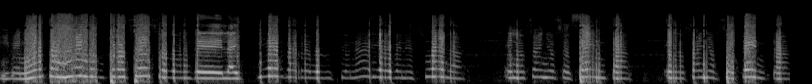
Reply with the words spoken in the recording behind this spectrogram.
Y venía también un proceso donde la izquierda revolucionaria de Venezuela en los años 60, en los años 70,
